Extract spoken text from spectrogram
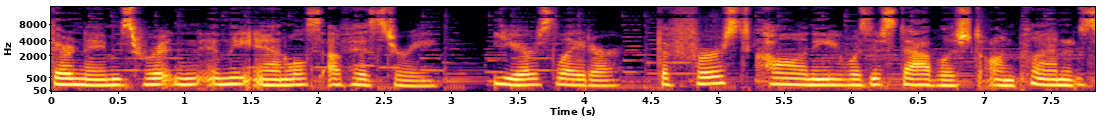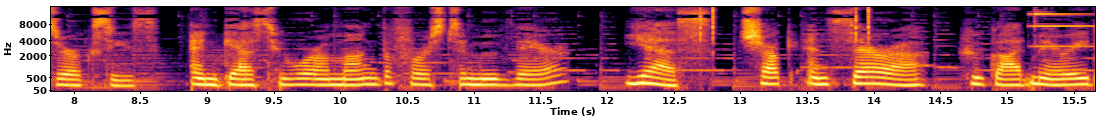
their names written in the annals of history. Years later, the first colony was established on planet Xerxes, and guess who were among the first to move there? Yes, Chuck and Sarah, who got married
